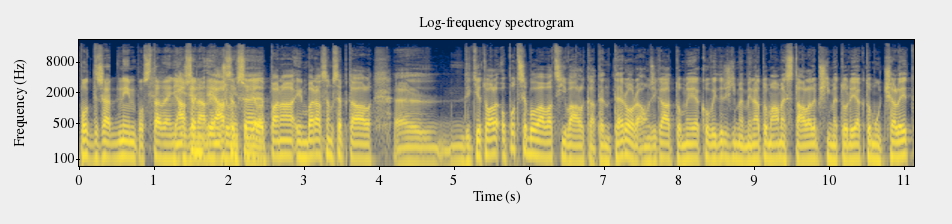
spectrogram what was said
podřadným postavení. Já jsem, že já jsem se, dělat. pana Inbara jsem se ptal, e, je to ale opotřebovávací válka, ten teror. A on říká, to my jako vydržíme, my na to máme stále lepší metody, jak tomu čelit.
